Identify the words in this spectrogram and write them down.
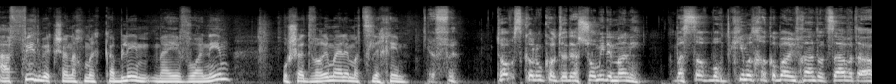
הפידבק שאנחנו מקבלים מהיבואנים, הוא שהדברים האלה מצליחים. יפה. טוב, אז קודם כל, אתה יודע, show me the money. בסוף בודקים אותך כל פעם במבחן התוצאה, ואתה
